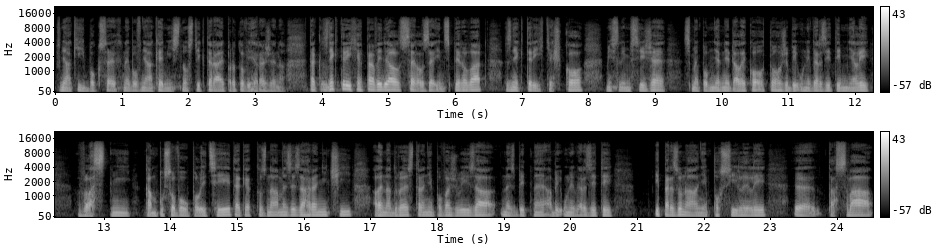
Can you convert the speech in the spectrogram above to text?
v nějakých boxech nebo v nějaké místnosti, která je proto vyhražena. Tak z některých těch pravidel se lze inspirovat, z některých těžko. Myslím si, že jsme poměrně daleko od toho, že by univerzity měly vlastní kampusovou policii, tak jak to známe ze zahraničí, ale na druhé straně považuji za nezbytné, aby univerzity i personálně posílili eh, ta svá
